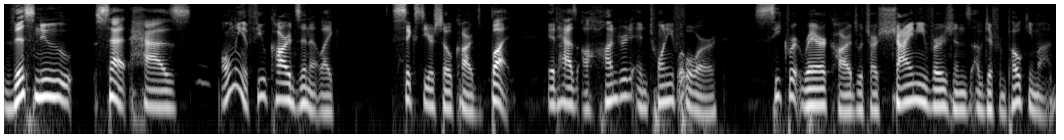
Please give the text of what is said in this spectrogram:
this new set has only a few cards in it, like 60 or so cards, but it has 124 secret rare cards, which are shiny versions of different Pokemon.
